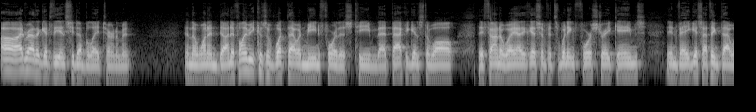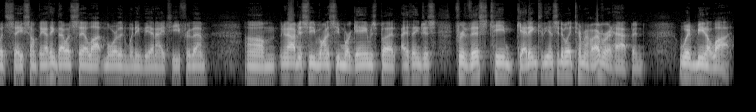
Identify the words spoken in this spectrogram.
Oh, I'd rather get to the NCAA tournament and the one and done, if only because of what that would mean for this team. That back against the wall they found a way. I guess if it's winning four straight games in Vegas, I think that would say something. I think that would say a lot more than winning the NIT for them. Um, mean, obviously, you want to see more games, but I think just for this team getting to the NCAA tournament, however it happened, would mean a lot.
